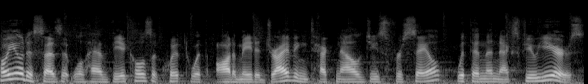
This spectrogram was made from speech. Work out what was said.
Toyota says it will have vehicles equipped with automated driving technologies for sale within the next few years.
